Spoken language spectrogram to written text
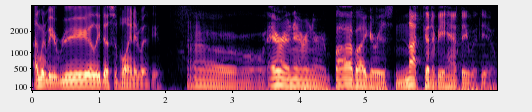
I'm going to be really disappointed with you. Oh, Aaron, Aaron, Aaron. Bob Iger is not going to be happy with you.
